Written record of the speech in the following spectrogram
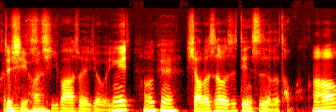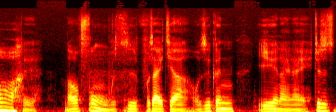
就喜欢，七八岁就因为 OK，小的时候是电视儿童哦，对。然后父母是不在家，我是跟爷爷奶奶，就是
